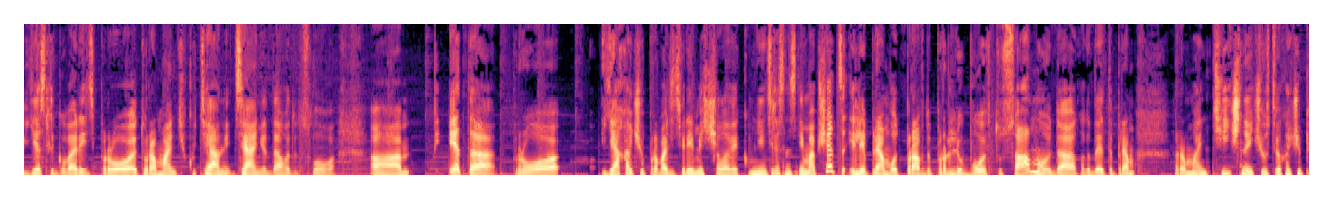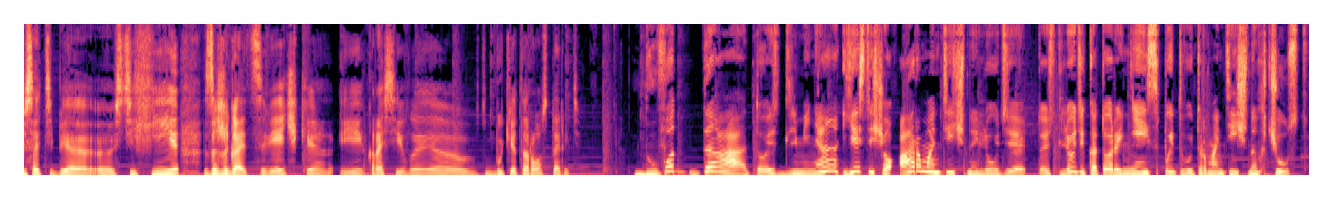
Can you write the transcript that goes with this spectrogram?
если говорить про эту романтику, тянет, тянет, да, вот это слово, это про я хочу проводить время с человеком, мне интересно с ним общаться, или прям вот правда про любовь ту самую, да, когда это прям романтичное чувство, я хочу писать тебе э, стихи, зажигать свечки и красивые э, букеты роз дарить. Ну вот да, то есть для меня есть еще аромантичные люди, то есть люди, которые не испытывают романтичных чувств.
